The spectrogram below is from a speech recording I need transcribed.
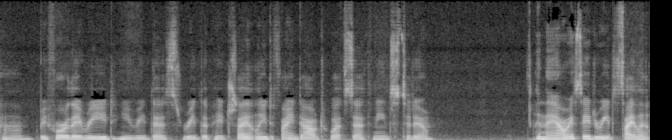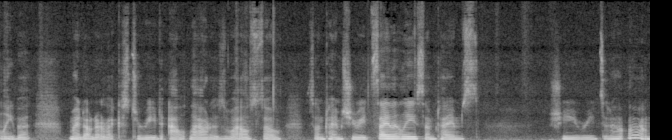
um, before they read, you read this, read the page silently to find out what Seth needs to do. And they always say to read silently, but my daughter likes to read out loud as well. So sometimes she reads silently, sometimes she reads it out loud.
